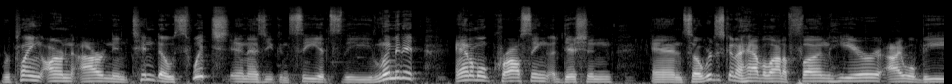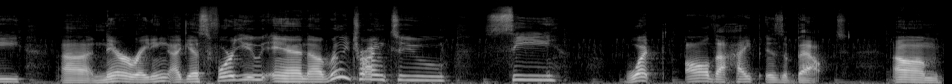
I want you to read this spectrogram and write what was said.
We're playing on our Nintendo Switch, and as you can see, it's the limited Animal Crossing edition. And so we're just going to have a lot of fun here. I will be uh, narrating, I guess, for you and uh, really trying to see what all the hype is about. Um,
